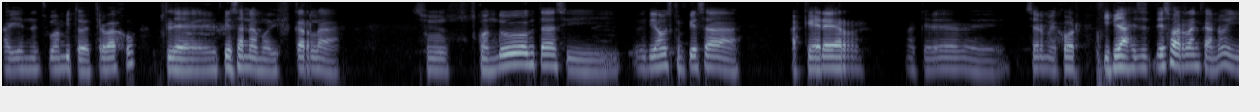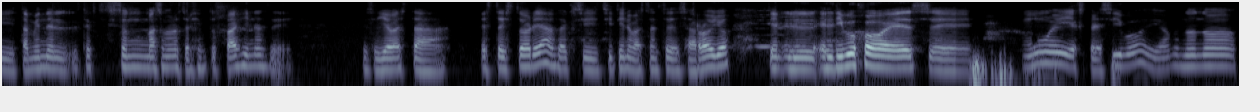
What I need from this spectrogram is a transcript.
ahí en, su ámbito de trabajo, pues le empiezan a modificar la, sus conductas y digamos que empieza a querer a querer eh, ser mejor y ya de eso arranca no y también el texto son más o menos 300 páginas de que se lleva esta esta historia o sea que sí, sí tiene bastante desarrollo el, dibujo es eh, muy expresivo digamos no no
